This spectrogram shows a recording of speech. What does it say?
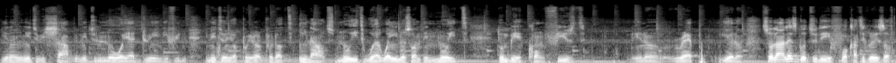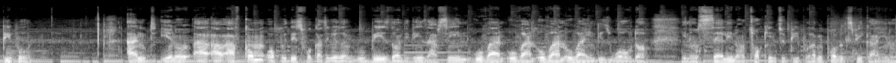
You know you need to be sharp. You need to know what you're doing. If you you need to know your product product in out know it well. When you know something know it. Don't be a confused you know rep you know. So now let's go to the four categories of people and you know I, have come up with these four categories of people based on the things I've seen over and over and over and over in this world of you know selling or talking to people. I'm a public speaker, you know,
